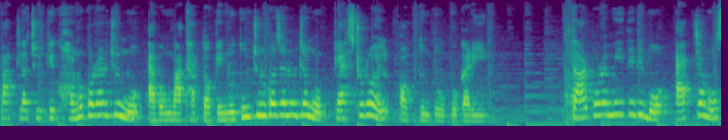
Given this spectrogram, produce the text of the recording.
পাতলা চুলকে ঘন করার জন্য এবং মাথার ত্বকে নতুন চুল গজানোর জন্য ক্যাস্টর অয়েল অত্যন্ত উপকারী। তারপর আমি এতে দেব এক চামচ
